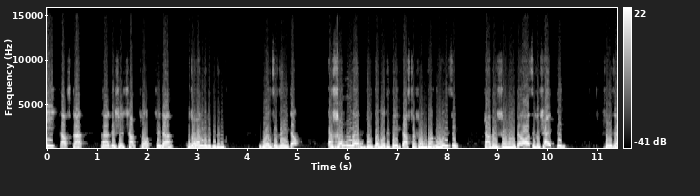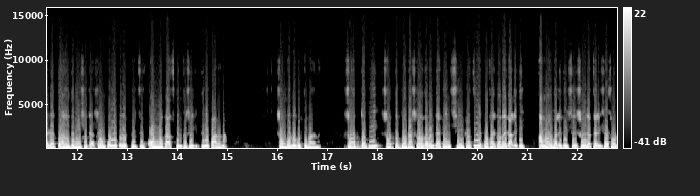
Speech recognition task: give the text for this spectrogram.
এই কাজটা দেশের স্বার্থ সেটা জবানগুলি দিবেন। বলছে যে এটা অসম্ভব দ্রুত গতিতে এই কাজটা সম্পন্ন হয়েছে। তাদের সময় দেওয়া ছিল ষাট দিন। সেই জায়গায় তেরো দিনই সেটা সম্পন্ন করে ফেলছে। অন্য কাজ কিন্তু সেই দিনে পারে না। সম্পন্ন করতে পারে না। শর্ত কি? শর্ত প্রকাশ করা যাবে দেখেন, শেখ হাসিনা কথায় কথায় গালি দিই আমরাও গালি দিই। সেই স্বৈরাচারী শাসন,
